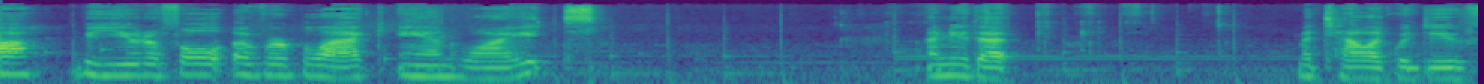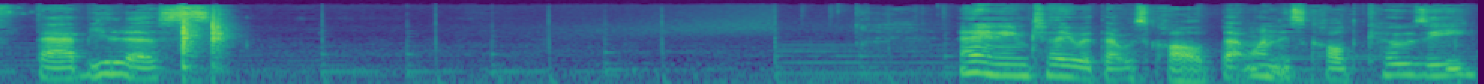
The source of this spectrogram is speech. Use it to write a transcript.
Ah, beautiful over black and white. I knew that metallic would do fabulous. I didn't even tell you what that was called. That one is called Cozy,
